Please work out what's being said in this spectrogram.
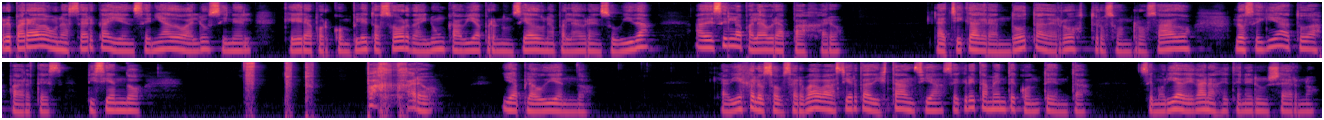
reparado una cerca y enseñado a Lucinel, que era por completo sorda y nunca había pronunciado una palabra en su vida, a decir la palabra pájaro. La chica grandota de rostro sonrosado lo seguía a todas partes, diciendo pájaro y aplaudiendo. La vieja los observaba a cierta distancia, secretamente contenta. Se moría de ganas de tener un yerno.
